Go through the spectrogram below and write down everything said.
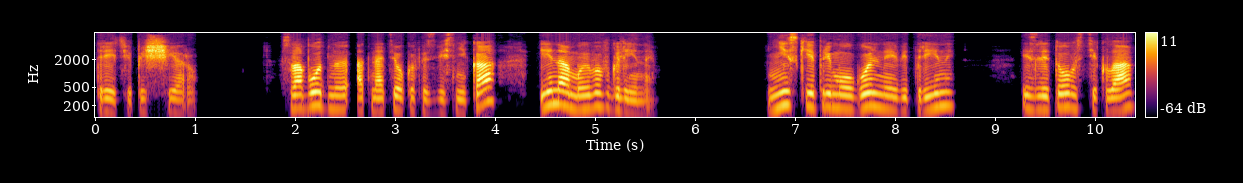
третью пещеру, свободную от натеков известняка и намывов глины. Низкие прямоугольные витрины из литого стекла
